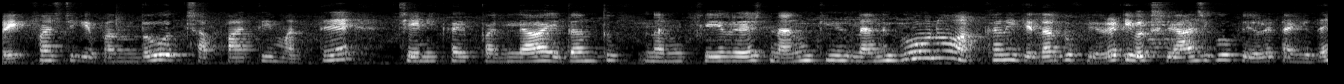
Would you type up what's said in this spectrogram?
ಬ್ರೇಕ್ಫಾಸ್ಟಿಗೆ ಬಂದು ಚಪಾತಿ ಮತ್ತು ಚೇನಿಕಾಯಿ ಪಲ್ಯ, ಇದಂತೂ ನನ್ನ ಫೇವ್ರೇಟ್ ನನಗೆ ನನಗೂ ಅಕ್ಕನಿಗೆ ಎಲ್ಲರಿಗೂ ಫೇವ್ರೇಟ್ ಇವಾಗ ಶ್ರೇಯಾಜಿಗೂ ಫೇವ್ರೇಟ್ ಆಗಿದೆ.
